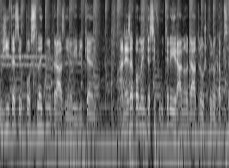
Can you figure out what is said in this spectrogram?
užijte si poslední prázdninový víkend a nezapomeňte si v úterý ráno dát roušku do kapsy.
